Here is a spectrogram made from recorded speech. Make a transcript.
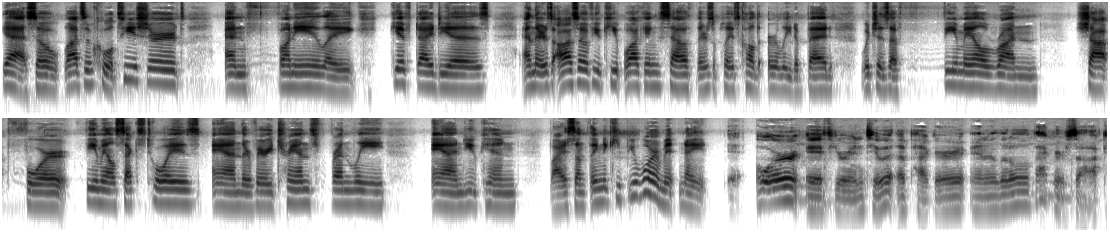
Yeah, so lots of cool t-shirts and funny like gift ideas. And there's also if you keep walking south, there's a place called Early to Bed, which is a female run shop for female sex toys and they're very trans friendly and you can buy something to keep you warm at night. Or if you're into it, a pecker and a little packer sock.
